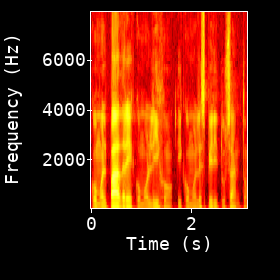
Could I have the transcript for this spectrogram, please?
como el Padre, como el Hijo y como el Espíritu Santo.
